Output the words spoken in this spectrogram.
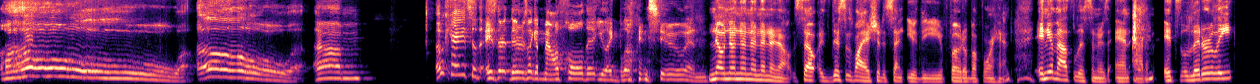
Oh, oh, um, okay. So is there there's like a mouth hole that you like blow into and No, no, no, no, no, no, no. So uh, this is why I should have sent you the photo beforehand. In your mouth, listeners and Adam, it's literally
